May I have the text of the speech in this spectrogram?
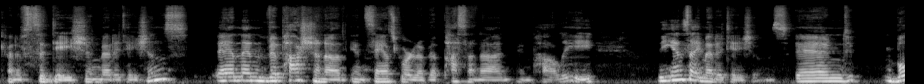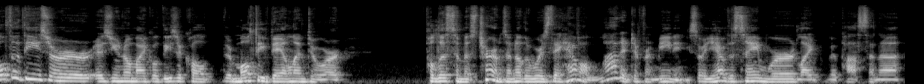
kind of sedation meditations. And then vipashyana in Sanskrit or vipassana in Pali, the insight meditations. And both of these are, as you know, Michael, these are called, they're multivalent or polysemous terms. In other words, they have a lot of different meanings. So you have the same word like vipassana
